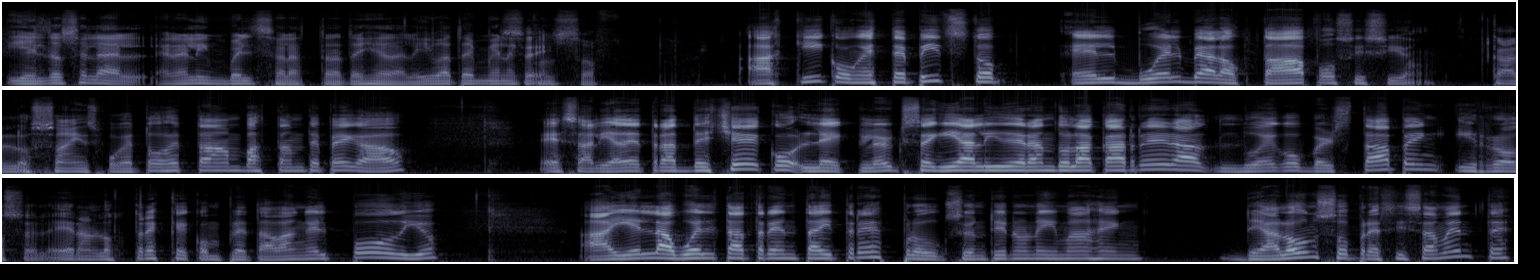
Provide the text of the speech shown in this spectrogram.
Y él entonces la- era la inversa la estrategia de él. Iba a terminar Sí. con soft. Aquí con este pit stop, él vuelve a la octava posición, Carlos Sainz, porque todos estaban bastante pegados. Eh, salía detrás de Checo, Leclerc seguía liderando la carrera, luego Verstappen y Russell eran los tres que completaban el podio. Ahí en la vuelta 33, producción tiene una imagen de Alonso precisamente.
